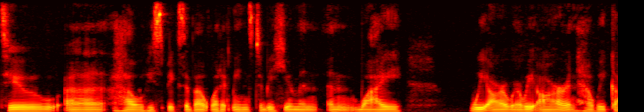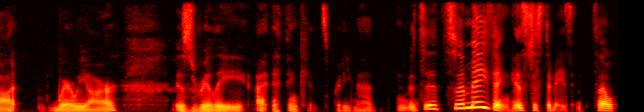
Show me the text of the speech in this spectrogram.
to uh, how he speaks about what it means to be human and why we are where we are and how we got where we are is really I, I think it's pretty mad. It's it's amazing. It's just amazing. So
